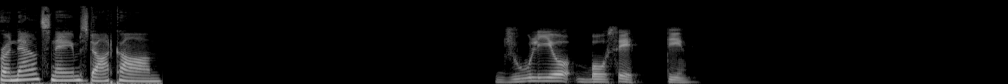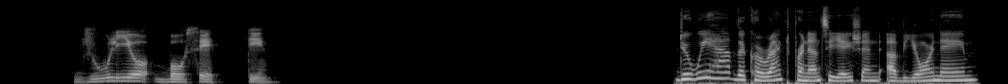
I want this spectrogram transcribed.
PronounceNames.com. Giulio Bosetti Giulio Bosetti Do we have the correct pronunciation of your name?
